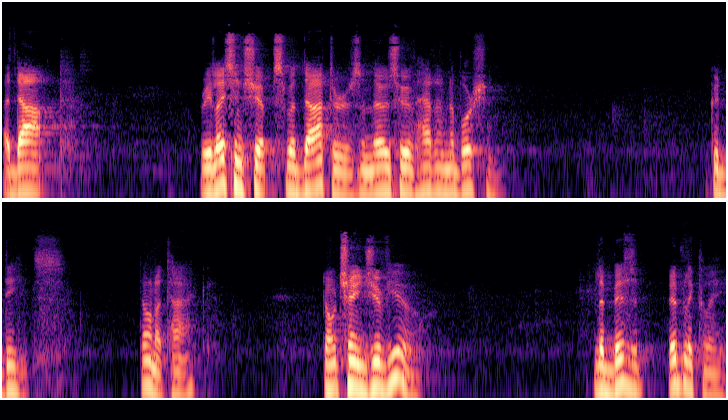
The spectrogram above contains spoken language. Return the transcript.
Adopt. Relationships with doctors and those who have had an abortion. Good deeds. Don't attack. Don't change your view. Live biblically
